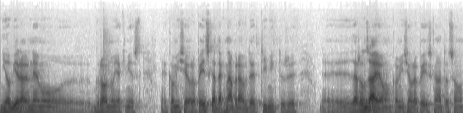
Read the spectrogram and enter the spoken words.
nieobieralnemu e, gronu, jakim jest Komisja Europejska, tak naprawdę tymi, którzy e, zarządzają Komisją Europejską, a to są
